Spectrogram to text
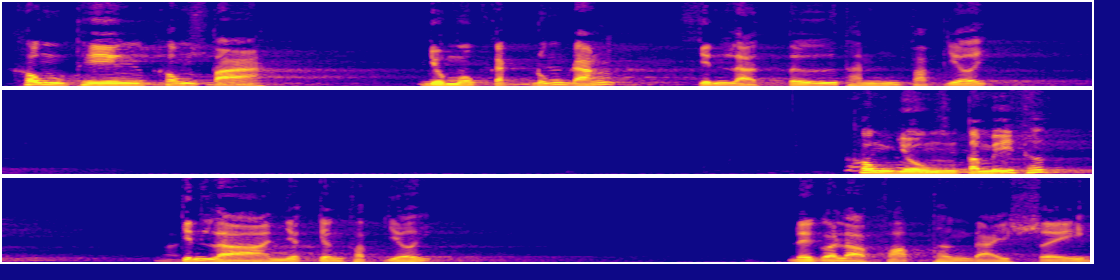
Không thiên không tà. Dùng một cách đúng đắn chính là tứ thánh pháp giới không dùng tâm ý thức, chính là nhất chân pháp giới. Đây gọi là pháp thân đại sĩ.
